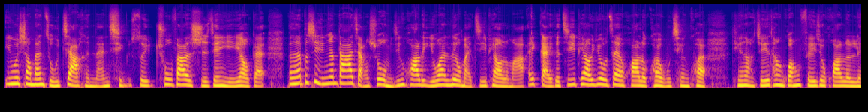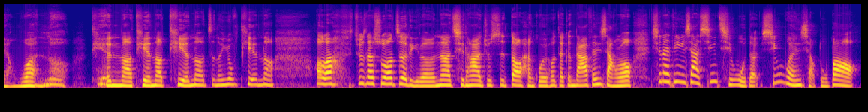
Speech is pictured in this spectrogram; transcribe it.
因为上班族假很难请，所以出发的时间也要改。本来不是已经跟大家讲说，我们已经花了一万六买机票了吗？哎，改个机票又再花了快五千块。天哪，这一趟光飞就花了两万了！天哪，天哪，天哪，只能用天哪。好了，就再说到这里了。那其他就是到韩国以后再跟大家分享喽。先来听一下星期五的新闻小读报。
